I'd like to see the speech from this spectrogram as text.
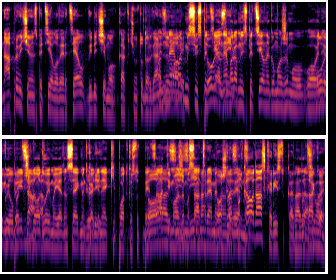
napravit ćemo specijal o VRC-u, vidjet ćemo kako kako ćemo to da organizujemo. Pa ne mora, mislim, specijal, ne moramo ni specijal, nego možemo u ovoj Uvijek nekoj da priči da, da odvojimo da. jedan segment Ljudi, kad je neki podcast od 5 sati, možemo zima, sat vremena. Došla zima. Kao NASCAR isto kad pa da, tako je,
